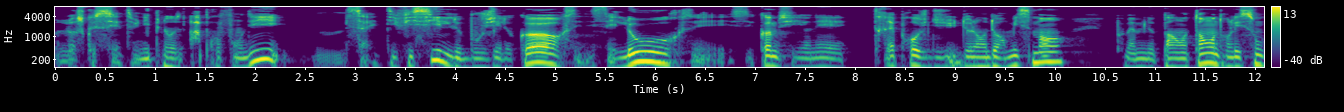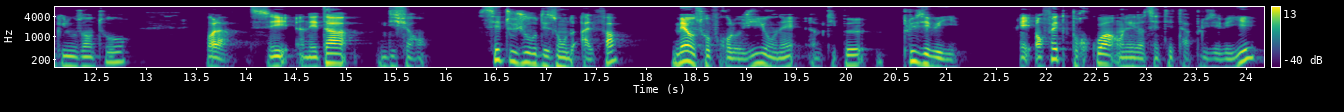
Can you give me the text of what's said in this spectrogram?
lorsque c'est une hypnose approfondie, ça est difficile de bouger le corps, c'est lourd, c'est comme si on est très proche du, de l'endormissement, on peut même ne pas entendre les sons qui nous entourent. Voilà, c'est un état différent. C'est toujours des ondes alpha, mais en sophrologie, on est un petit peu plus éveillé. Et en fait, pourquoi on est dans cet état plus éveillé?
